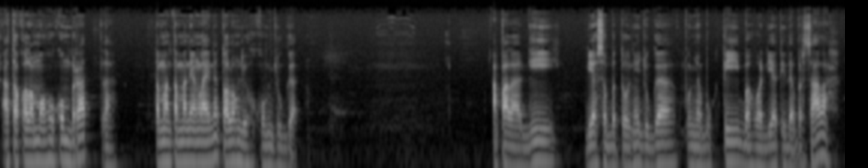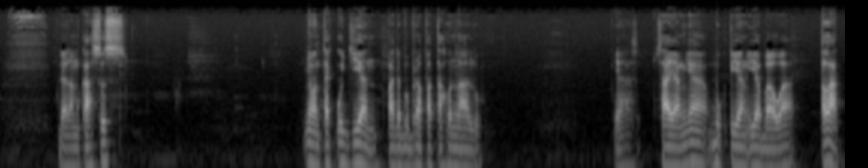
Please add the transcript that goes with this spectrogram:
Atau kalau mau hukum berat lah, teman-teman yang lainnya tolong dihukum juga. Apalagi dia sebetulnya juga punya bukti bahwa dia tidak bersalah dalam kasus nyontek ujian pada beberapa tahun lalu. Ya, sayangnya bukti yang ia bawa telat.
